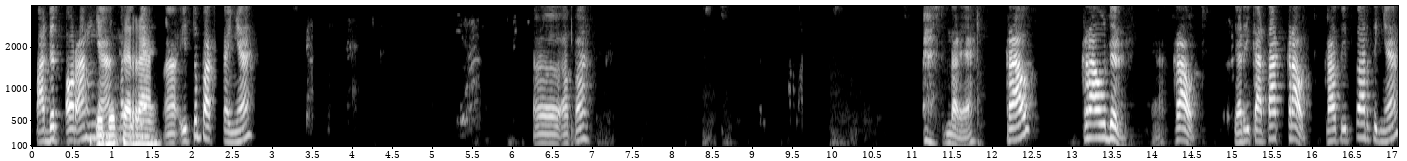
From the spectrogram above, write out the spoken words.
padat orangnya Lebih maksudnya keras. nah, itu pakainya eh, apa? Ah, sebentar ya. Crowd crowder. Ya, crowd. Dari kata crowd. Crowd itu artinya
